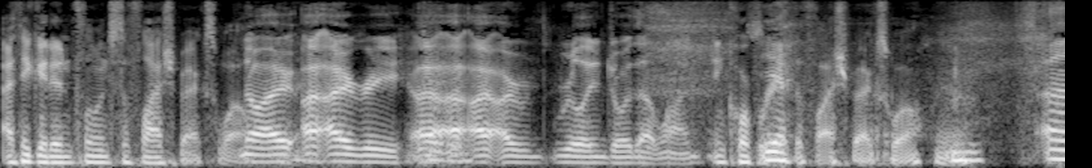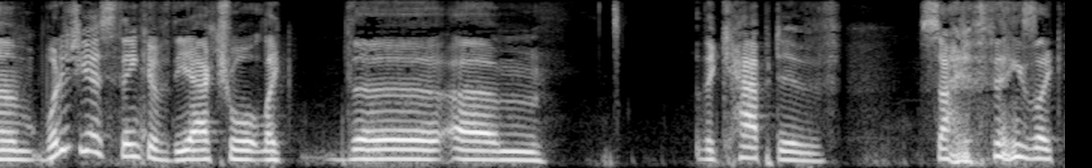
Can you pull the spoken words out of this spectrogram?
I think it influenced the flashbacks well. No, I, I, I agree. I, I, I really enjoyed that line. incorporated Yeah. the flashbacks well. Yeah. Um, what did you guys think of the actual like the um, the captive side of things? Like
